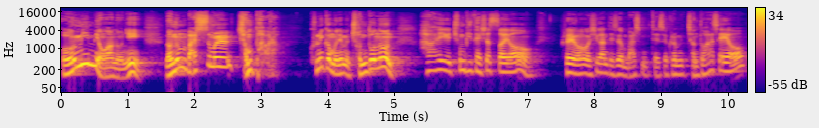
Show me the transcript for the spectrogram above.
어미 명하노니 너는 말씀을 전파하라. 그러니까 뭐냐면 전도는 아, 이 준비되셨어요. 그래요. 시간 되세요. 말씀 되세요. 그러면 전도하세요.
